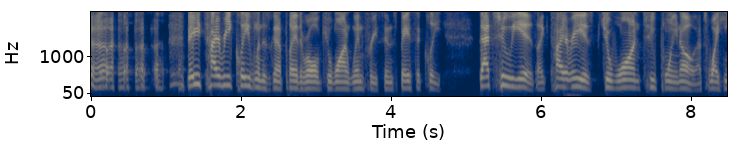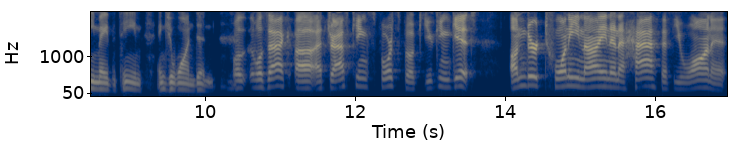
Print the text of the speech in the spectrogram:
Maybe Tyrie Cleveland is going to play the role of Juwann Winfree since basically that's who he is. Like Tyrie is Juwann 2.0. That's why he made the team and Juwann didn't. Well, well, Zac, uh, at DraftKings Sportsbook, you can get under 29 and a half if you want it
